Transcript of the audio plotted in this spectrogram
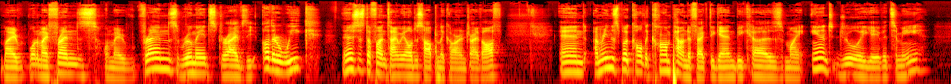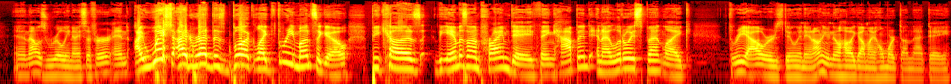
my one of my friends, one of my friends, roommates drives the other week, and it's just a fun time. We all just hop in the car and drive off. And I'm reading this book called The Compound Effect again because my aunt Julie gave it to me, and that was really nice of her. And I wish I'd read this book like three months ago because the Amazon Prime Day thing happened, and I literally spent like three hours doing it. I don't even know how I got my homework done that day.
